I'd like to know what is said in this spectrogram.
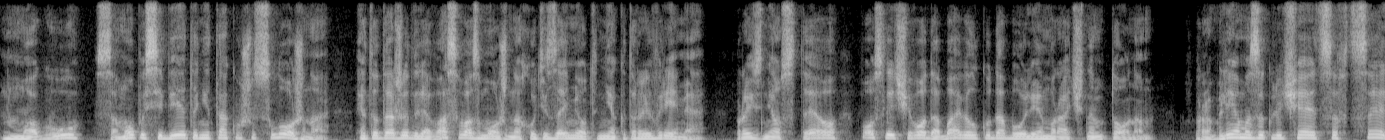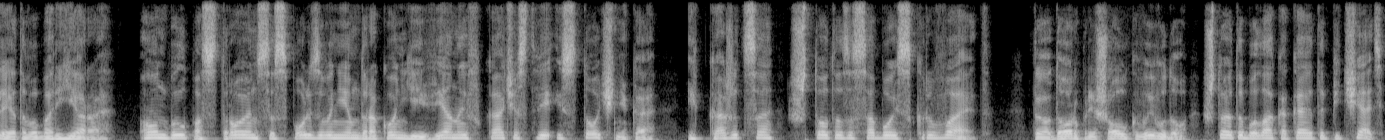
«Могу. Само по себе это не так уж и сложно. Это даже для вас возможно, хоть и займет некоторое время», — произнес Тео, после чего добавил куда более мрачным тоном. «Проблема заключается в цели этого барьера. Он был построен с использованием драконьей вены в качестве источника и, кажется, что-то за собой скрывает. Теодор пришел к выводу, что это была какая-то печать,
